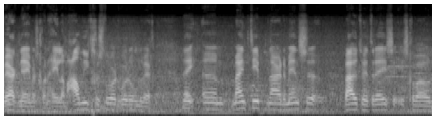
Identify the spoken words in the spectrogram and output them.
werknemers gewoon helemaal niet gestoord worden onderweg. Nee, um, mijn tip naar de mensen buiten het racen is gewoon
